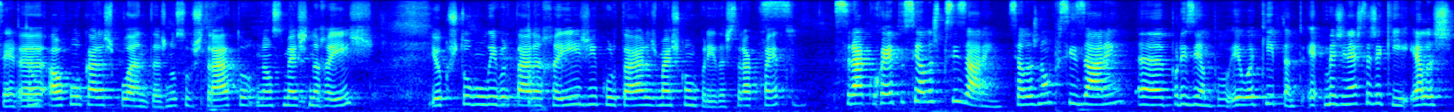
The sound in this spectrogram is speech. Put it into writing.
Certo. Eh, ao colocar as plantas no substrato, não se mexe na raiz. Eu costumo libertar a raiz e cortar as mais compridas. Será correto? Será correto se elas precisarem. Se elas não precisarem, ah, por exemplo, eu aqui, portanto, é- imagina estas aqui, elas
